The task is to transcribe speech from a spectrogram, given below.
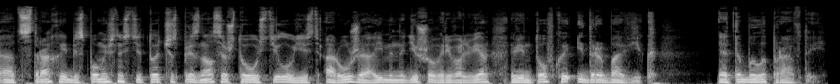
от страха и беспомощности тотчас признался, что у Стилу есть оружие, а именно дешевый револьвер, винтовка и дробовик. Это было правдой.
